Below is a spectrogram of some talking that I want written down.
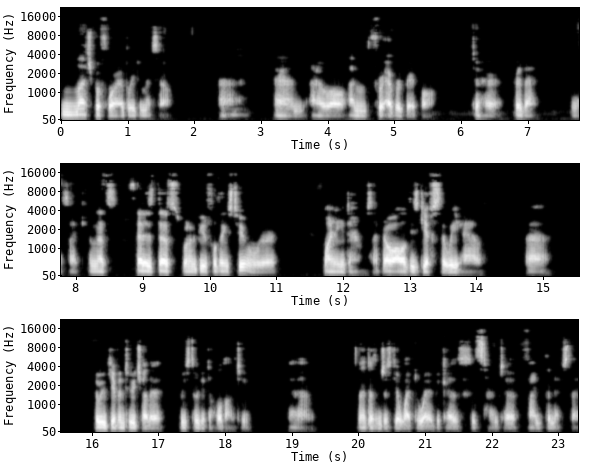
much before I believed in myself. Uh, and I will, I'm forever grateful to her for that. And it's like, and that's, that is, that's one of the beautiful things too when we were winding it down. It's like, oh, all of these gifts that we have, uh, that we've given to each other, we still get to hold on to. Uh, that doesn't just get wiped away because it's time to find the next thing.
